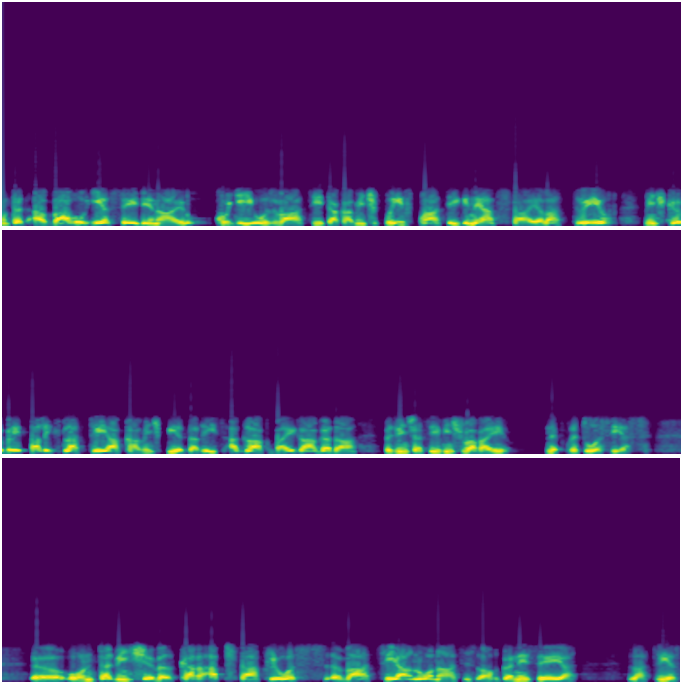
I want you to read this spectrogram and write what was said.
un tad ar varu iesēdināja kuģī uz Vāciju, tā kā viņš brīvprātīgi neatstāja Latviju, viņš gribēja palikt Latvijā, kā viņš bija darījis agrāk baigā gadā, bet viņš acīm viņš varēja nepretosies. Uh, un tad viņš vēl kara apstākļos Vācijā nonācis, organizēja Latvijas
